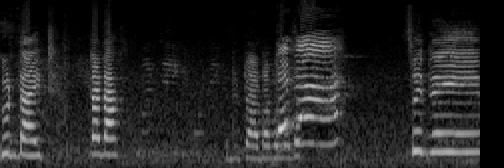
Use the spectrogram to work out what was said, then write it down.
গুড নাইট টাটা। একটু টাটা বলে সুইট ড্রিম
